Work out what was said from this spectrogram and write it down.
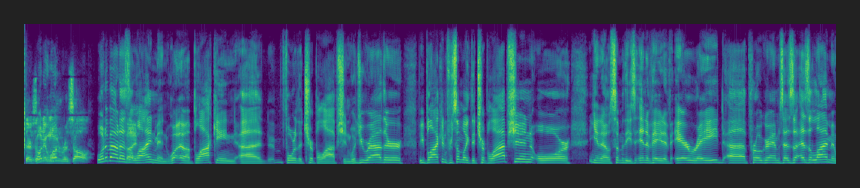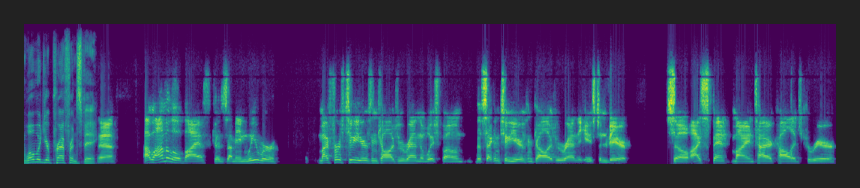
There's What- only what- one result. What about as But- a lineman? What uh, blocking uh, for the triple option? Would you rather be blocking for something like the triple option, or you know some of these innovative air raid uh, programs? As a, as a lineman, what would your preference be? Yeah. I, well, I'm a little biased because I mean, we were my first two years in college, we ran the wishbone. The second two years in college, we ran the Houston Veer. So I spent my entire college career,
